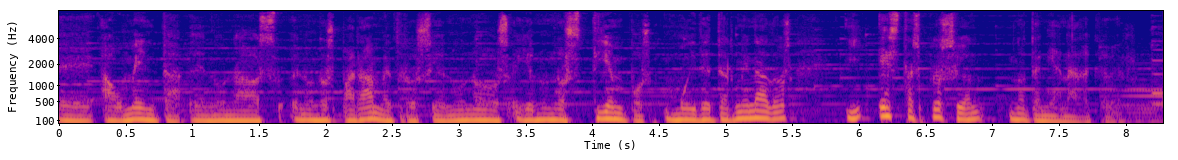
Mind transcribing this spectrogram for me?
eh, aumenta en unos, en unos parámetros y en unos, y en unos tiempos muy determinados y esta explosión no tenía nada que ver.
